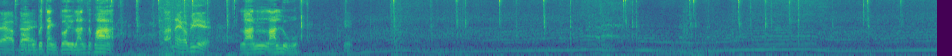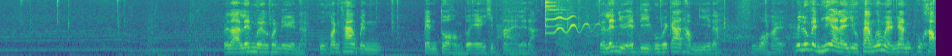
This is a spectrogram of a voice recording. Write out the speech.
ด้ครับบอกได้กูไปแต่งตัวอยู่ร้านเสื้อผ้า ร้านไหนครับพี่ ร้านร้านหรูโอเค เวลาเล่นเมืองคนอื่นอะ กูค่อนข้างเป็น เป็นตัวของตัวเองชิบหายเลยนะ จะเล่นอยู่ SD กูไม่กล้าทำงี้นะ กูบอกให้ ไม่รู้เป็นที่อะไรอยู่แฟมก็เหมือนกัน กูขับ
